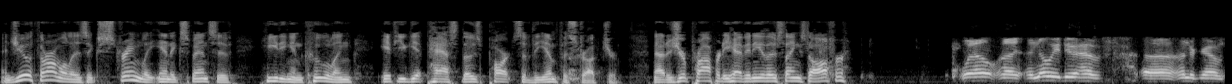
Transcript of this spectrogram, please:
And geothermal is extremely inexpensive heating and cooling if you get past those parts of the infrastructure. Now, does your property have any of those things to offer? Well, I, I know we do have uh, underground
